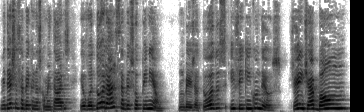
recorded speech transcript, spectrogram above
Me deixa saber aqui nos comentários. Eu vou adorar saber sua opinião. Um beijo a todos e fiquem com Deus. Gente, é bom!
